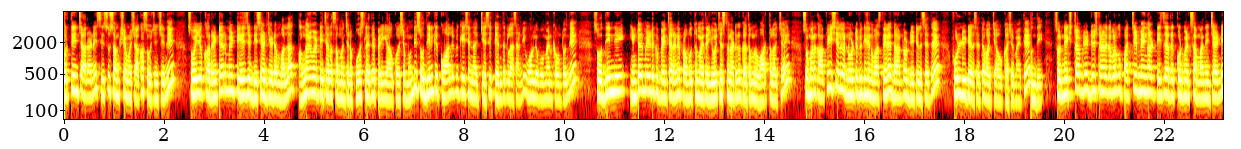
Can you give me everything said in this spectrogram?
గుర్తించాలని శిశు సంక్షేమ శాఖ సూచించింది. సో ఈ యొక్క రిటైర్మెంట్ ఏజ్ డిసైడ్ చేయడం వల్ల అంగన్వాడీ టీచర్లకు సంబంధించిన పోస్టులు అయితే పెరిగే అవకాశం ఉంది. సో దీనికి క్వాలిఫికేషన్ వచ్చేసి టెన్త్ క్లాస్ అండి ఓన్లీ ఉమెన్కి ఉంటుంది. సో దీన్ని ఇంటర్మీడియట్కి పెంచాలని ప్రభుత్వం అయితే యోచిస్తున్నట్టుగా గతంలో వార్తలు వచ్చాయి. సో మనకు అఫీషియల్గా నోటిఫికేషన్ వస్తేనే దాంట్లో డీటెయిల్స్ అయితే ఫుల్ డీటెయిల్స్ అయితే వచ్చే అవకాశం అయితే ఉంది. సో నెక్స్ట్ అప్డేట్ చూసినట్లయితే మనకు పశ్చిమ బెంగాల్ టీచర్ రిక్రూట్మెంట్కి సంబంధించండి.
